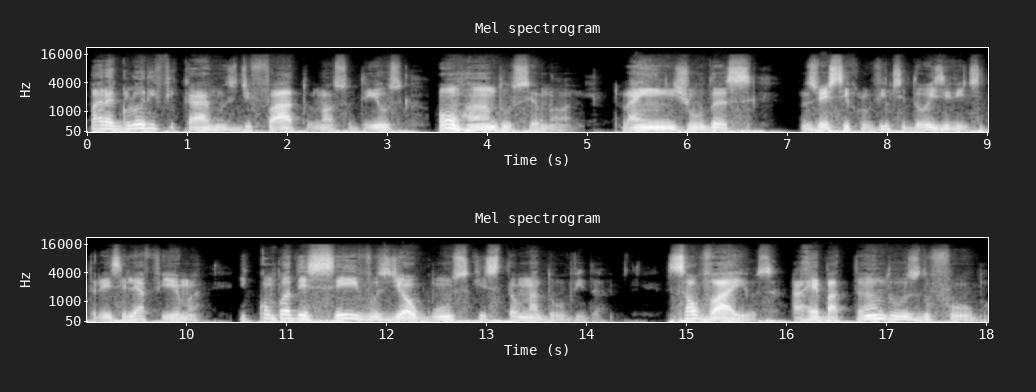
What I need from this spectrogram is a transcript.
para glorificarmos de fato nosso Deus, honrando o seu nome. Lá em Judas, nos versículos 22 e 23, ele afirma: E compadecei-vos de alguns que estão na dúvida. Salvai-os, arrebatando-os do fogo.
